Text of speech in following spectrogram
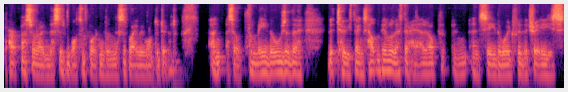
purpose around this is what's important and this is why we want to do it. And so for me, those are the, the two things, helping people lift their head up and, and see the wood for the trees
